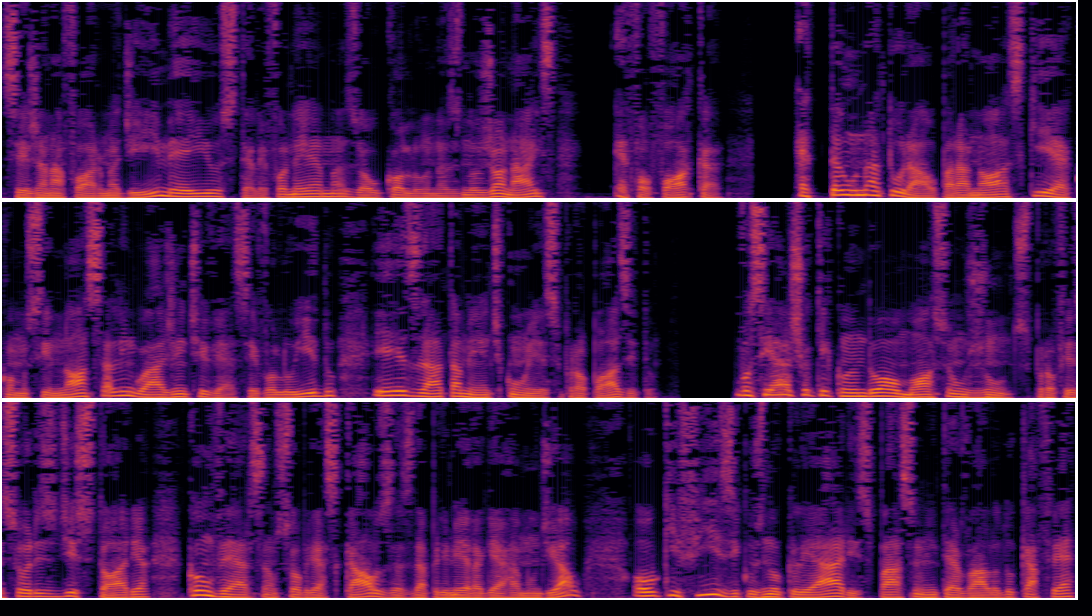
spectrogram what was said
seja na forma de e-mails, telefonemas ou colunas nos jornais, é fofoca. É tão natural para nós que é como se nossa linguagem tivesse evoluído exatamente com esse propósito. Você acha que quando almoçam juntos professores de história conversam sobre as causas da Primeira Guerra Mundial? Ou que físicos nucleares passam o intervalo do café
